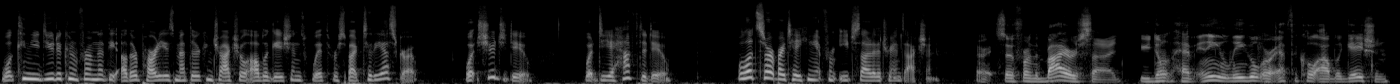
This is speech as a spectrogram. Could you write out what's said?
What can you do to confirm that the other party has met their contractual obligations with respect to the escrow? What should you do? What do you have to do? Well, let's start by taking it from each side of the transaction. All right, so from the buyer's side, you don't have any legal or ethical obligation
